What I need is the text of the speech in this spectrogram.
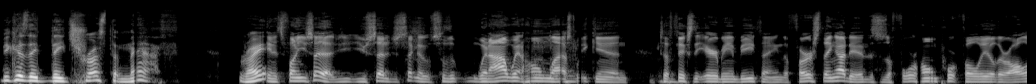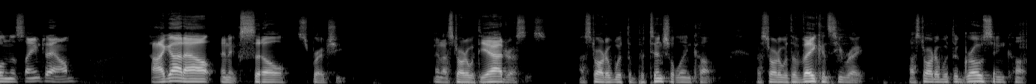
because they they trust the math, right? And it's funny you say that. You, you said it just a second ago. So when I went home last mm-hmm. weekend to fix the Airbnb thing, the first thing I did, this is a four home portfolio. They're all in the same town. I got out an Excel spreadsheet and I started with the addresses. I started with the potential income. I started with the vacancy rate. I started with the gross income.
